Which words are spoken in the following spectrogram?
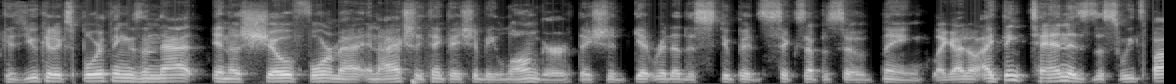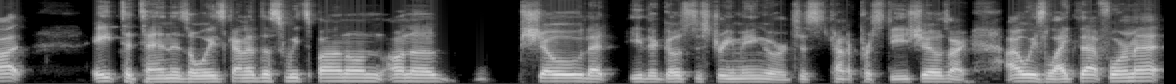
because you could explore things in that in a show format and i actually think they should be longer. They should get rid of this stupid six episode thing. Like i don't i think 10 is the sweet spot. 8 to 10 is always kind of the sweet spot on on a show that either goes to streaming or just kind of prestige shows. I i always like that format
